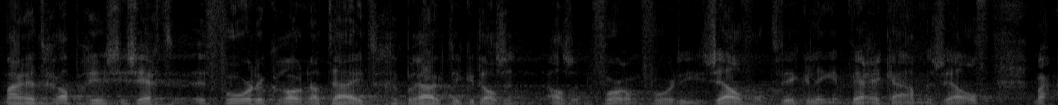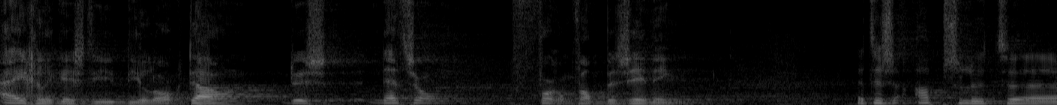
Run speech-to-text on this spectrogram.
Maar het grappige is, je zegt, voor de coronatijd gebruikte ik het als een, als een vorm voor die zelfontwikkeling en werken aan mezelf. Maar eigenlijk is die, die lockdown dus net zo'n vorm van bezinning. Het is absoluut eh,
